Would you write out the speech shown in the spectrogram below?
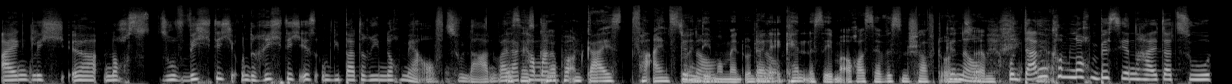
eigentlich äh, noch so wichtig und richtig ist, um die Batterien noch mehr aufzuladen. Weil das da heißt, kann man Körper und Geist vereinst genau, du in dem Moment und genau. deine Erkenntnis eben auch aus der Wissenschaft. Und, genau. Ähm, und dann ja. kommt noch ein bisschen halt dazu,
